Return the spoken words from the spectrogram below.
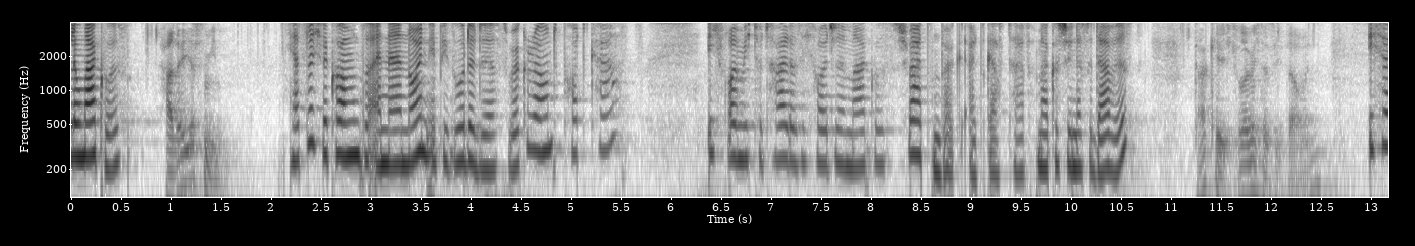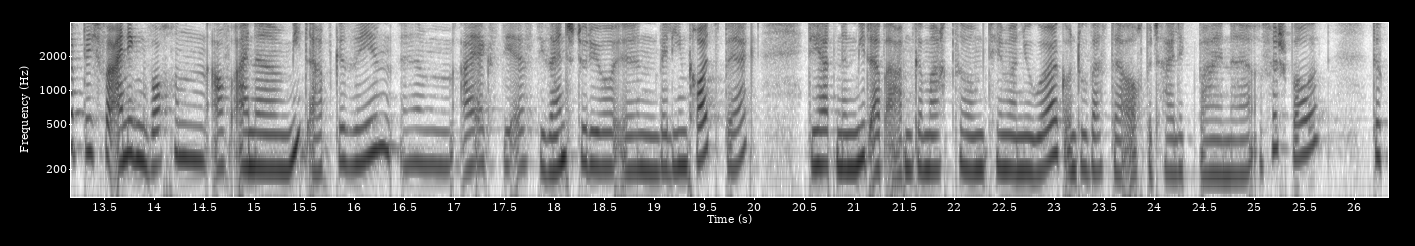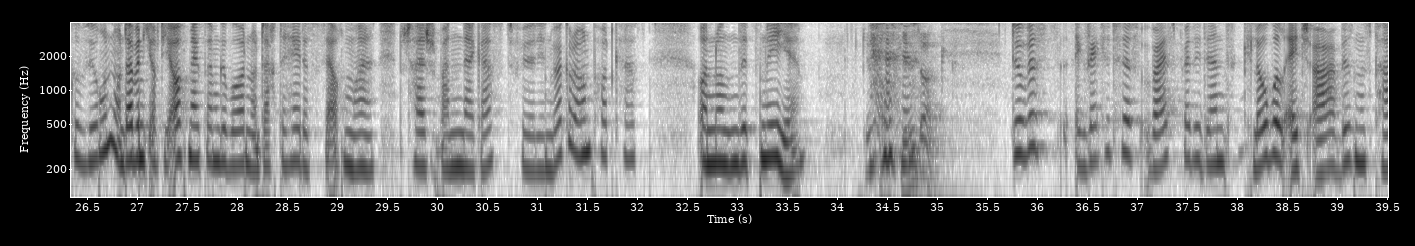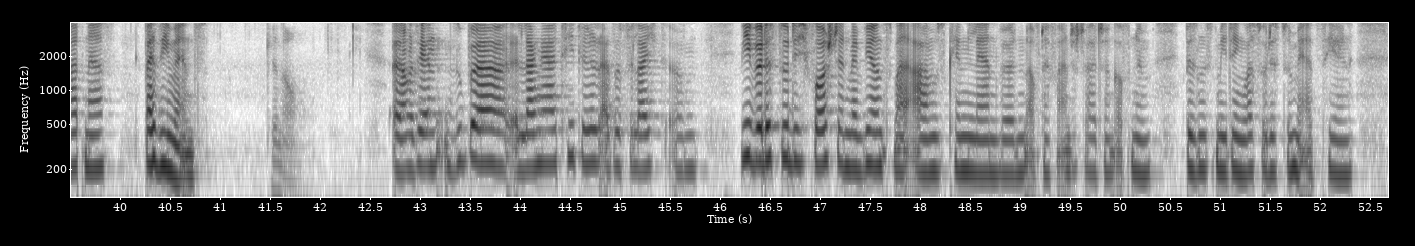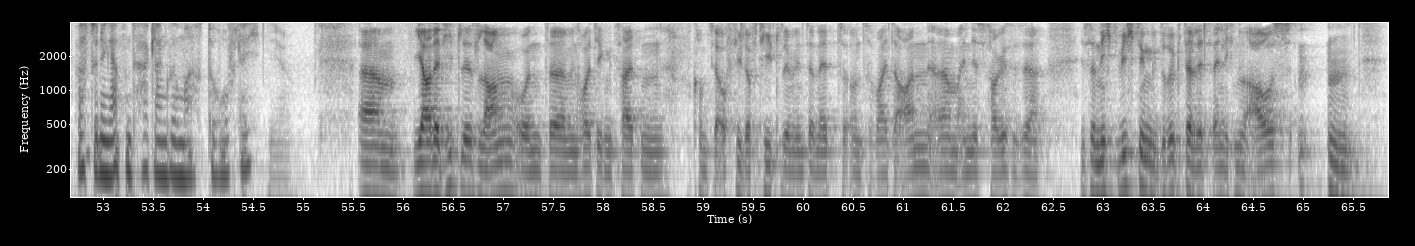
Hallo Markus. Hallo Jasmin. Herzlich willkommen zu einer neuen Episode des Workaround Podcasts. Ich freue mich total, dass ich heute Markus Schwarzenberg als Gast habe. Markus, schön, dass du da bist. Danke, ich freue mich, dass ich da bin. Ich habe dich vor einigen Wochen auf einem Meetup gesehen im IXDS Design Studio in Berlin-Kreuzberg. Die hatten einen Meetup-Abend gemacht zum Thema New Work und du warst da auch beteiligt bei einer Fishbowl. Diskussion und da bin ich auf dich aufmerksam geworden und dachte, hey, das ist ja auch mal ein total spannender Gast für den Workaround-Podcast. Und nun sitzen wir hier. Genau, vielen Dank. Du bist Executive Vice President Global HR Business Partners bei Siemens. Genau. Ähm, das ist ja ein super langer Titel. Also vielleicht, ähm, wie würdest du dich vorstellen, wenn wir uns mal abends kennenlernen würden auf einer Veranstaltung, auf einem Business Meeting? Was würdest du mir erzählen, was du den ganzen Tag lang so machst beruflich? Ja. Ähm, ja, der Titel ist lang und ähm, in heutigen Zeiten kommt es ja auch viel auf Titel im Internet und so weiter an. Ähm, eines Tages ist er, ist er nicht wichtig und drückt er letztendlich nur aus,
